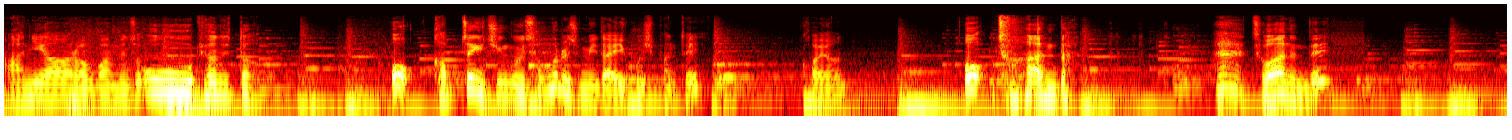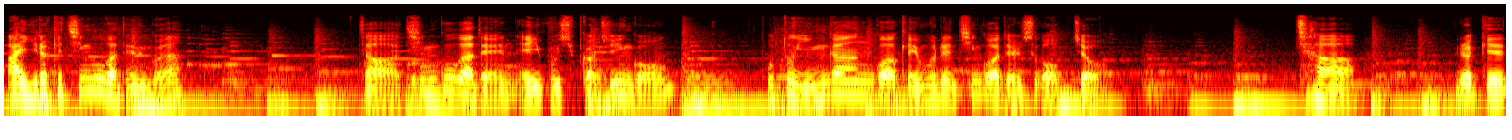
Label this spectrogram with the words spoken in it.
아니야 라고 하면서 오 변했다 어? 갑자기 주인공이 선물을 줍니다 A90한테 과연? 어? 좋아한다 좋아하는데? 아 이렇게 친구가 되는 거야? 자 친구가 된 A90과 주인공 보통 인간과 괴물은 친구가 될 수가 없죠 자 이렇게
